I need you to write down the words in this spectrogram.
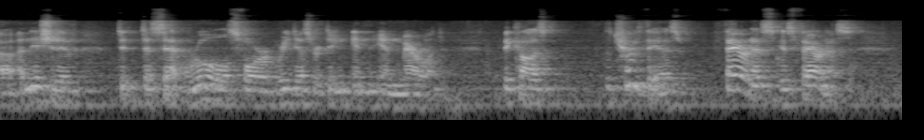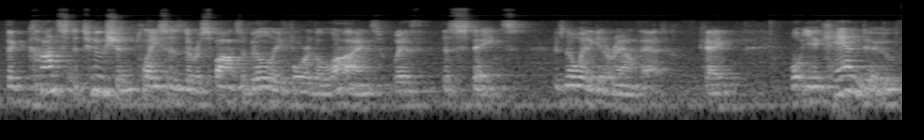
uh, initiative to, to set rules for redistricting in, in Maryland. Because the truth is, fairness is fairness. The Constitution places the responsibility for the lines with the states. There's no way to get around that, okay? What you can do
